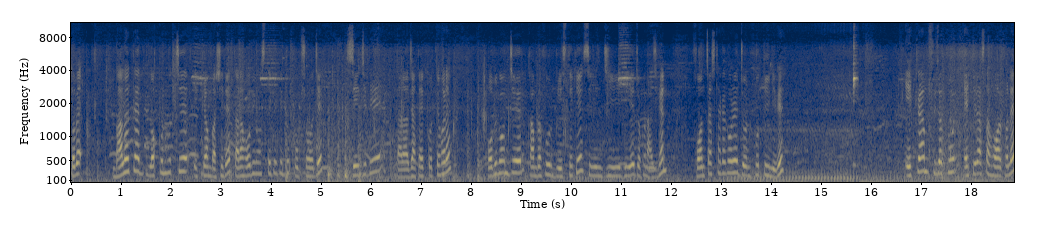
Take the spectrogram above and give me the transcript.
তবে ভালো একটা লক্ষণ হচ্ছে ইকরামবাসীদের তারা হবিগঞ্জ থেকে কিন্তু খুব সহজে সিএনজি দিয়ে তারা যাতায়াত করতে পারে। হবিগঞ্জের কামরাপুর ব্রিজ থেকে সিএনজি দিয়ে যখন আসবেন, পঞ্চাশ টাকা করে জনপ্রতি নিবে। একরাম সুজাতপুর একই রাস্তা হওয়ার ফলে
